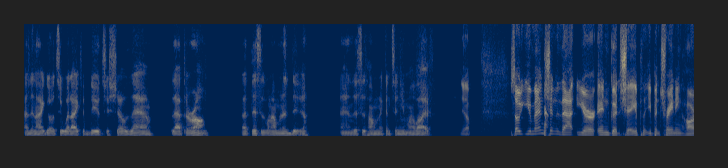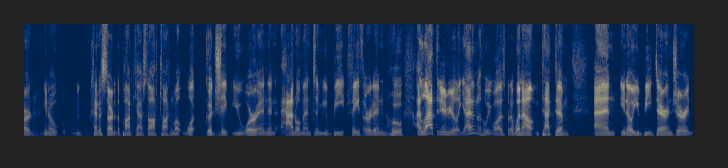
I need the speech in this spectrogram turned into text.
and then I go to what I can do to show them that they're wrong. That this is what I'm gonna do, and this is how I'm gonna continue my life. Yep. So you mentioned that you're in good shape, that you've been training hard. You know, we kind of started the podcast off talking about what good shape you were in and had momentum. You beat Fatih Erdin, who I laughed at the interview, like, yeah, I didn't know who he was, but I went out and teched him. And, you know, you beat Dieringer and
